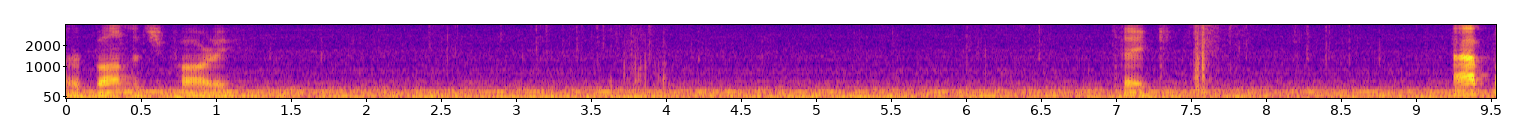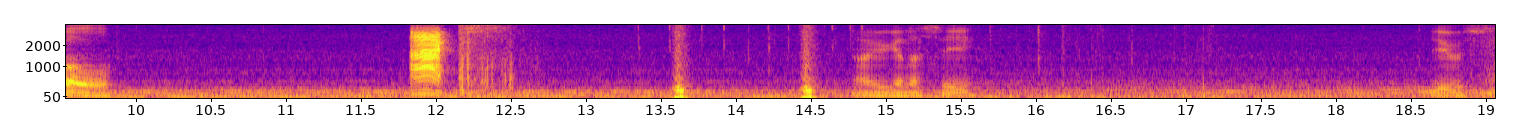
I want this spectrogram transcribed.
A bondage party. Take. Apple. Axe. Now you're gonna see. Use.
